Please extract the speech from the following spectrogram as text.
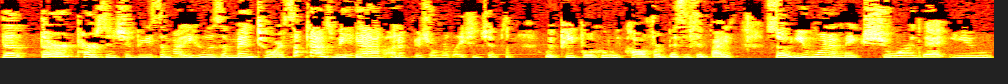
The third person should be somebody who is a mentor. Sometimes we have unofficial relationships with people who we call for business advice. So you want to make sure that you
